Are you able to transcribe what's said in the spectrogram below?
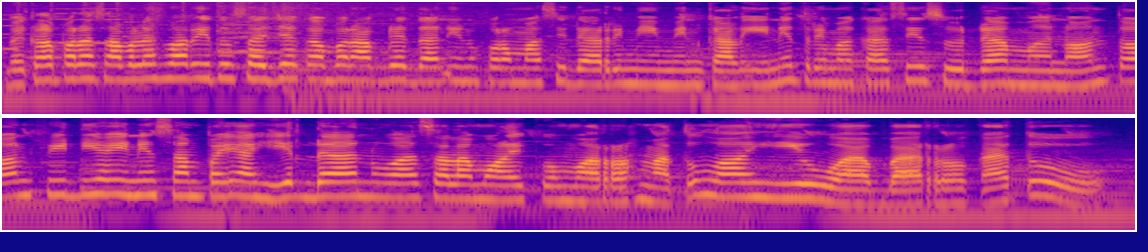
Baiklah para sahabat Leslar itu saja kabar update dan informasi dari Mimin kali ini. Terima kasih sudah menonton video ini sampai akhir dan wassalamualaikum warahmatullahi wabarakatuh.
